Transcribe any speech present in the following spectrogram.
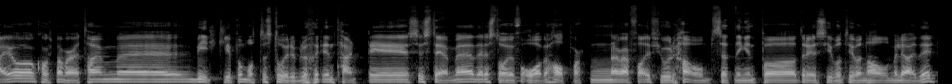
er jo Kongsberg Maritime eh, virkelig på en måte storebror internt i systemet. Dere står jo for over halvparten i hvert fall i fjor av omsetningen på drøye 27,5 milliarder.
